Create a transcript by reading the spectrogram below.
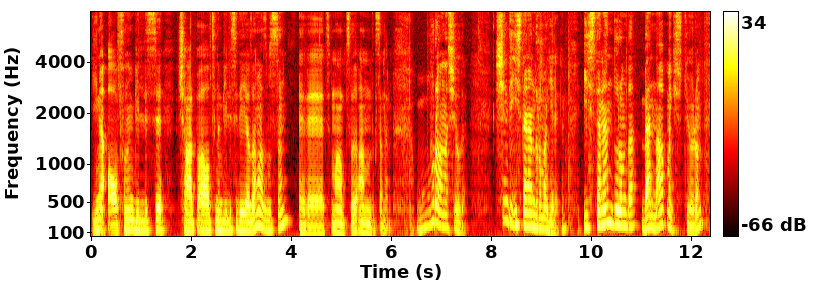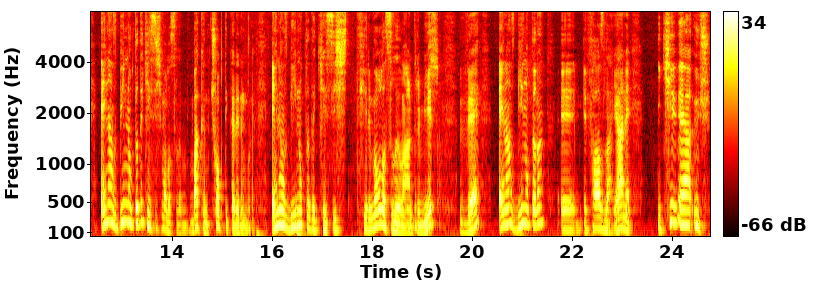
yine 6'nın birlisi çarpı 6'nın birlisi diye yazamaz mısın? Evet mantığı anladık sanırım. Bura anlaşıldı. Şimdi istenen duruma gelelim. İstenen durumda ben ne yapmak istiyorum? En az bir noktada kesişme olasılığı. Bakın çok dikkat edin buraya. En az bir noktada kesiştirme olasılığı vardır bir. Ve en az bir noktadan e, fazla. Yani 2 veya 3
